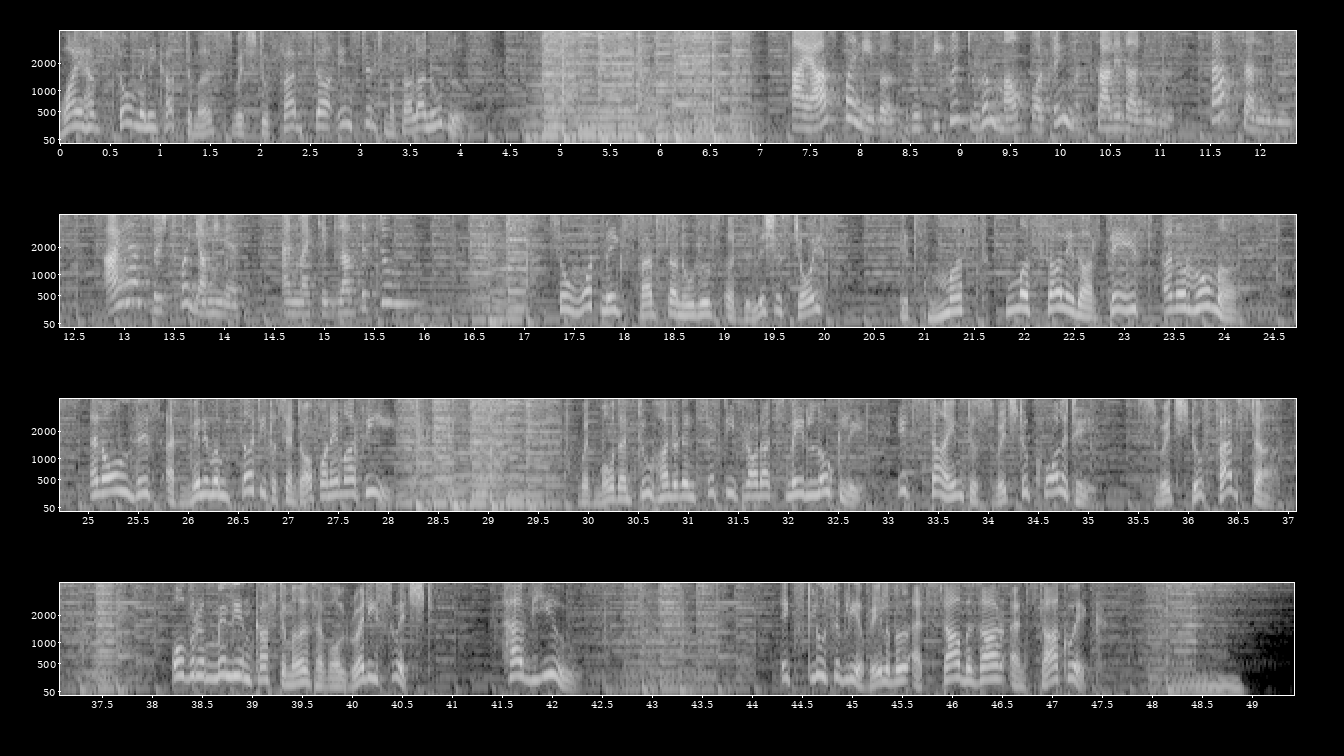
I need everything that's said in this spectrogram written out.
Why have so many customers switched to Fabsta Instant Masala Noodles? I asked my neighbor the secret to her mouth-watering masaledar noodles. Fabsta noodles. I have switched for yumminess and my kid loves it too. So what makes Fabsta Noodles a delicious choice? Its must masaledar taste and aroma. And all this at minimum 30% off on MRP. With more than 250 products made locally, it's time to switch to quality. Switch to Fabsta. Over a million customers have already switched. Have you? Exclusively available at Star Bazaar and Star Quik.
